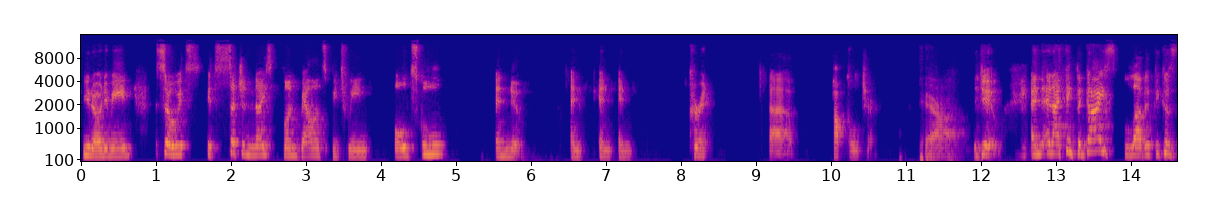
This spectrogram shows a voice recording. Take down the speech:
You know what I mean? So it's it's such a nice fun balance between old school and new and and and current uh pop culture Yeah. to do. And and I think the guys love it because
